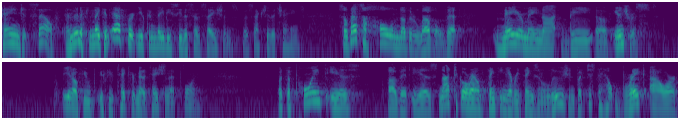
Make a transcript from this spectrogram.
change itself. And then if you make an effort, you can maybe see the sensations, but it's actually the change. So that's a whole nother level that may or may not be of interest, you know, if you, if you take your meditation at that point. But the point is of it is not to go around thinking everything's an illusion, but just to help break our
